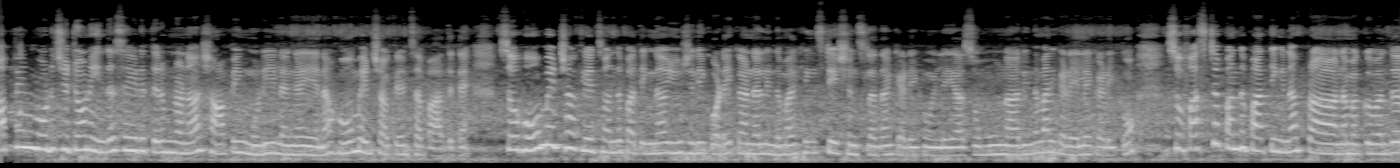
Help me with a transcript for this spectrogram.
ஷாப்பிங் முடிச்சிட்டோன்னு இந்த சைடு திரும்பினோன்னா ஷாப்பிங் முடியலைங்க. ஏன்னா ஹோம்மேட் சாக்லேட்ஸை பார்த்துட்டேன். ஸோ ஹோம்மேட் சாக்லேட்ஸ் வந்து பார்த்திங்கன்னா யூஸ்வலி கொடைக்கானல் இந்த மாதிரி ஹில் ஸ்டேஷன்ஸில் தான் கிடைக்கும் இல்லையா? ஸோ மூணார் இந்த மாதிரி கடையில் கிடைக்கும். ஸோ ஃபஸ்ட்டு வந்து பார்த்திங்கன்னா நமக்கு வந்து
